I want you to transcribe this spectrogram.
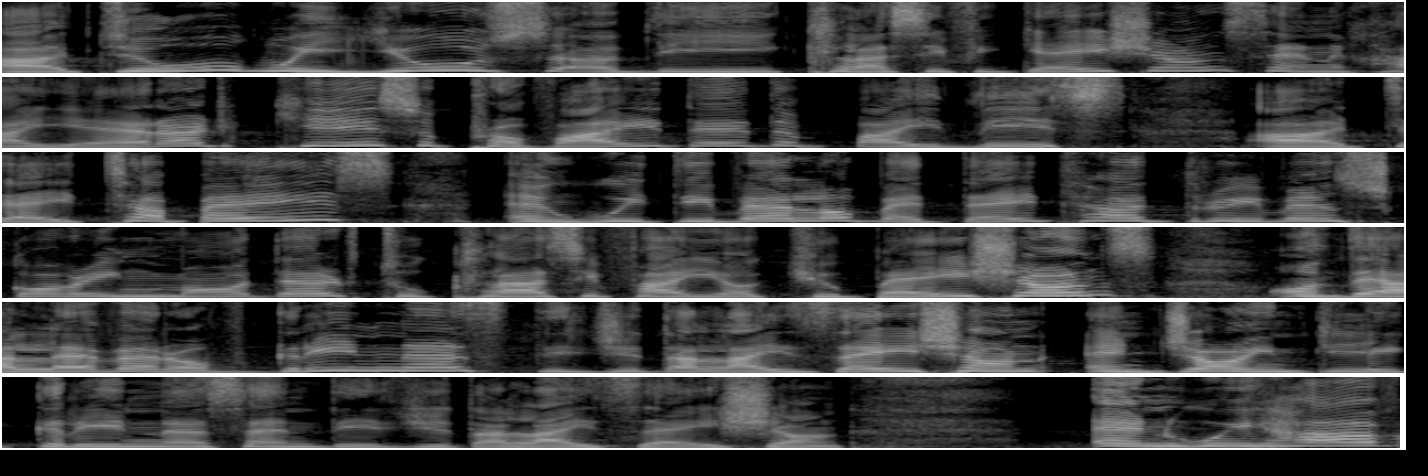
uh, do, we use uh, the classifications and hierarchies provided by this uh, database, and we develop a data-driven scoring model to classify occupations on their level of greenness, digitalization, and jointly greenness and digitalization. And we have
